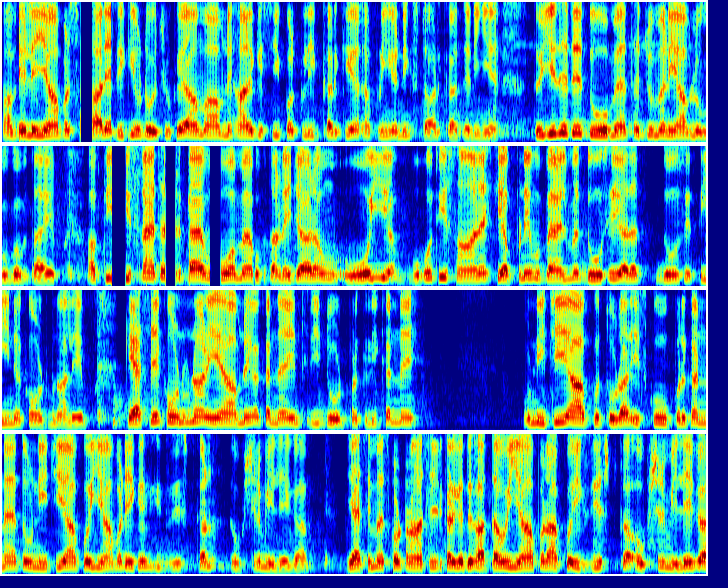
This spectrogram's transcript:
अब देख लें, यहाँ पर सारे एग्जीक्यूट हो चुके हैं। हम आपने हर किसी पर क्लिक करके अपनी अर्निंग स्टार्ट कर देनी है। तो ये थे थे दो मैथड जो मैंने आप लोगों को बताए। अब तीसरा मैथड क्या है, वो मैं आपको बताने जा रहा हूँ। वो ये बहुत ही आसान है कि अपने मोबाइल में दो से ज़्यादा, दो से तीन अकाउंट बना ले। कैसे अकाउंट बनाने हैं? आपने क्या करना है? इन थ्री डॉट पर क्लिक करना है। और नीचे आपको थोड़ा इसको ऊपर करना है तो नीचे आपको यहाँ पर एक एग्जिस्ट का ऑप्शन मिलेगा। जैसे मैं इसको ट्रांसलेट करके दिखाता हूँ, यहाँ पर आपको एग्जिस्ट का ऑप्शन मिलेगा।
